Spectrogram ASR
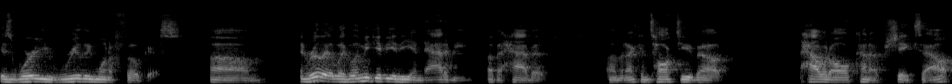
is where you really want to focus. Um, and really, like, let me give you the anatomy of a habit, um, and I can talk to you about how it all kind of shakes out.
